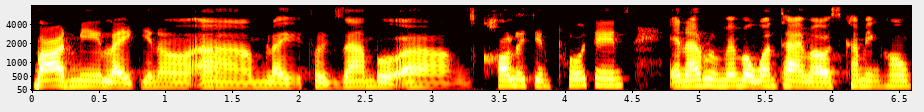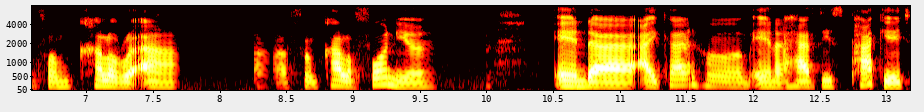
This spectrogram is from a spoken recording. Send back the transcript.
bought me like you know um, like for example um, collagen proteins and i remember one time i was coming home from colorado uh, from california and uh, I got home and I have this package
